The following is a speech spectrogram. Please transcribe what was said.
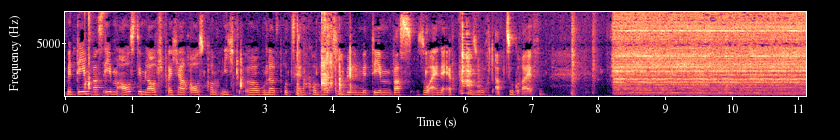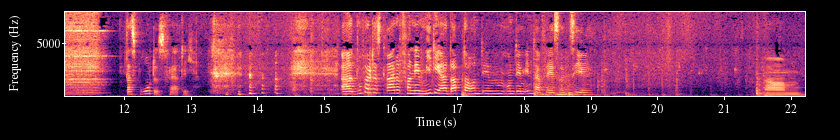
mit dem, was eben aus dem Lautsprecher rauskommt, nicht äh, 100% kompatibel mit dem, was so eine App versucht abzugreifen. Das Brot ist fertig. äh, du wolltest gerade von dem MIDI-Adapter und dem, und dem Interface erzählen. Ähm,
